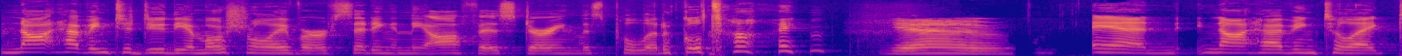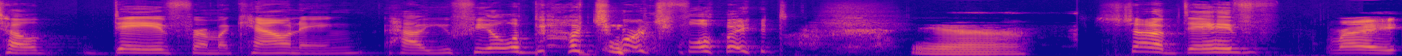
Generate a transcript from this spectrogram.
not having to do the emotional labor of sitting in the office during this political time. Yeah. And not having to like tell Dave from accounting how you feel about George Floyd. Yeah. Shut up, Dave. Right.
